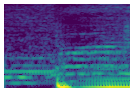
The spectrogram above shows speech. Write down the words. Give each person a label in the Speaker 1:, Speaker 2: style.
Speaker 1: Fly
